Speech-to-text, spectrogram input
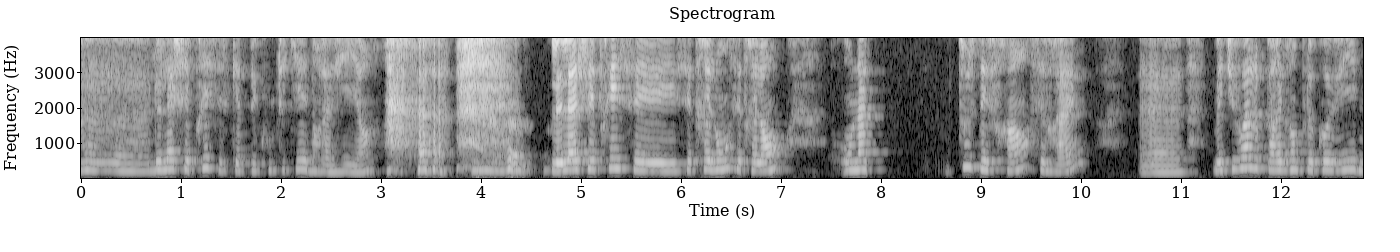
Euh, le lâcher prise, c'est ce qui est le plus compliqué dans la vie. Hein. le lâcher prise, c'est très long, c'est très lent. On a tous des freins, c'est vrai. Euh, mais tu vois, par exemple, le Covid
